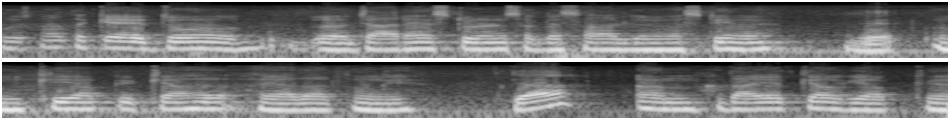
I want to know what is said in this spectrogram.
پوچھنا تھا کہ جو جا رہے ہیں اسٹوڈنٹس اگلے سال یونیورسٹی میں یہ ان کی آپ کی کیا حیادات ہوں گی؟ کیا؟ ہدایت کیا ہوگی آپ کے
